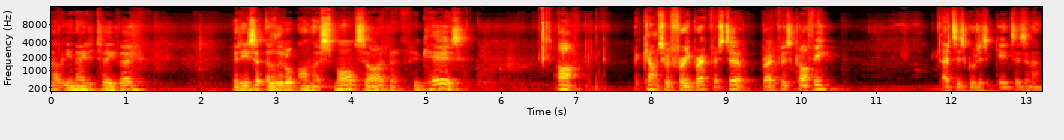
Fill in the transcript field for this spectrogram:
not that you need a TV. It is a little on the small side, but who cares? Oh, it comes with free breakfast too. Breakfast, coffee. That's as good as it gets, isn't it?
